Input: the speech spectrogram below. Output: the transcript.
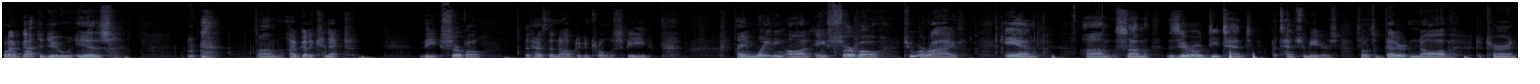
what I've got to do is um, I've got to connect the servo that has the knob to control the speed. I am waiting on a servo to arrive and um, some zero detent potentiometers. So it's a better knob to turn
